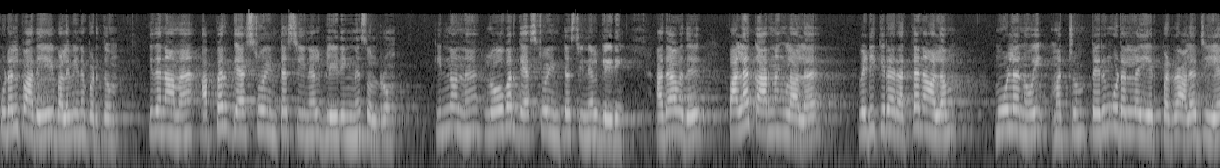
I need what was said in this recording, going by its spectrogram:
குடல் பாதையை பலவீனப்படுத்தும். இதை நாம அப்பர் கேஸ்ட்ரோ இன்டஸ்ட்ரீனல் ப்ளீடிங்னு சொல்கிறோம் இன்னொன்று லோவர் கேஸ்ட்ரோ இன்டெஸ்டினல் ப்ளீடிங் அதாவது பல காரணங்களால் வெடிக்கிற இரத்த நாளம் மூல நோய் மற்றும் பெருங்குடல்ல ஏற்படுற அலர்ஜியை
